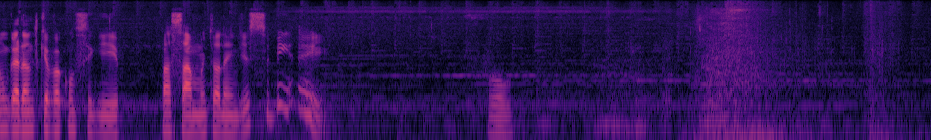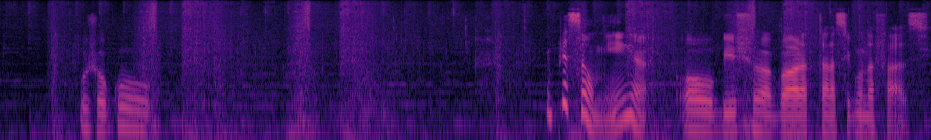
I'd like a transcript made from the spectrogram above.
Não garanto que eu vou conseguir passar muito além disso, se bem... Ei. Vou... O jogo... Impressão minha? Ou o bicho agora tá na segunda fase?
